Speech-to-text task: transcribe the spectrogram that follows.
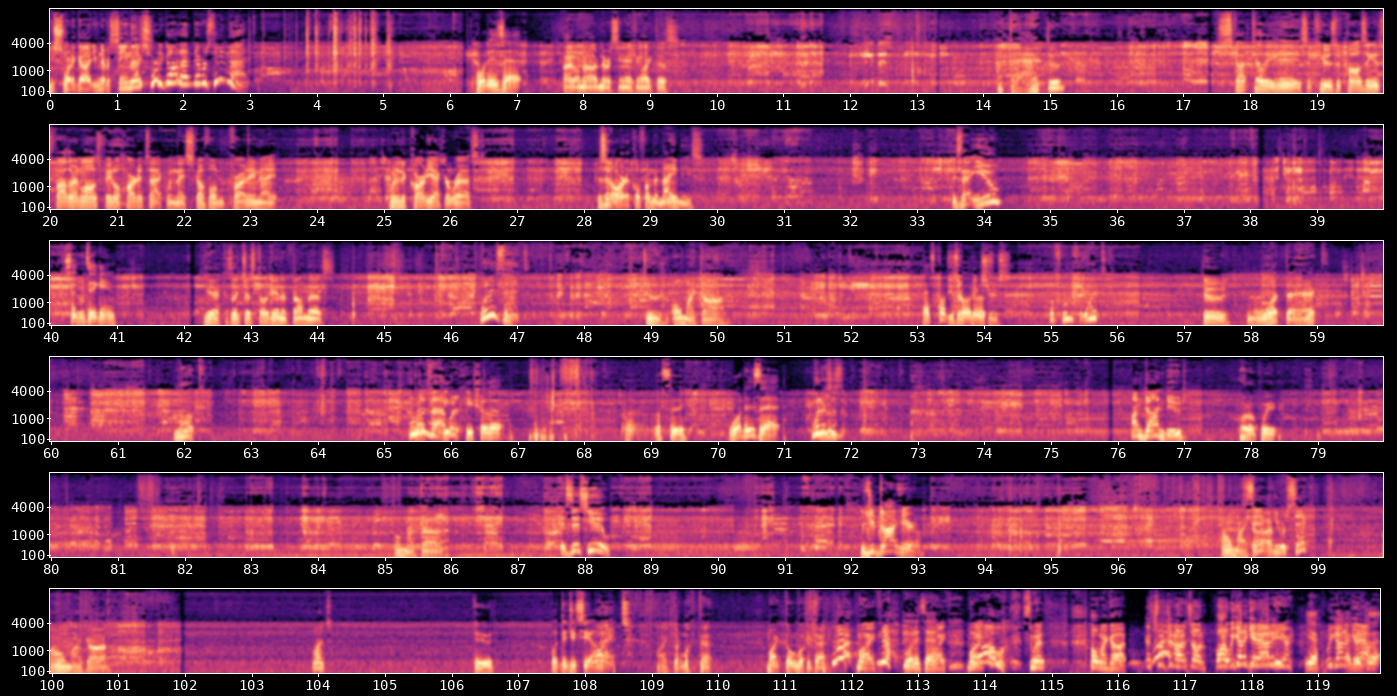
you swear to God you've never seen this? I swear to God, I've never seen that. What is that? I don't know. I've never seen anything like this. What the heck, dude? Scott Kelly Hayes accused of causing his father-in-law's fatal heart attack when they scuffled Friday night. Went into cardiac arrest. This is an article from the 90s. Is that you? It's said digging. Yeah, because I just dug in and found this. What is that? Dude, oh my god. That's a bunch These of are photos. pictures. What? What? Dude, what the heck? Look. Who is that? Can, What? can you show that? Uh, let's see. What is that? What is this? I'm done, dude. Hold up, wait. Oh my god. Is this you? Did you die here? Oh Oh my Sick? god. You were sick? Oh my god. What? Dude. What did you see on What? Mike, don't look at that. Mike, don't look at that. Mike, that? What is that? Mike, Mike. No! Swift. Oh my god. It's switching on its own. Hold on, we gotta get out of here. Yeah. We gotta I get out. to that.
